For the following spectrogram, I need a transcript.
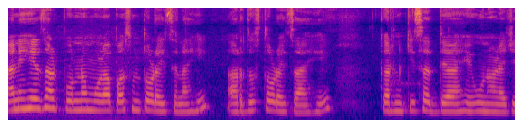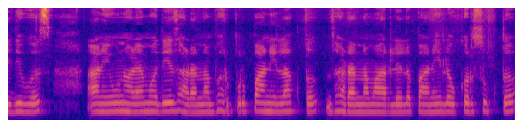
आणि हे झाड पूर्ण मुळापासून तोडायचं नाही अर्धच तोडायचं आहे. कारण की सध्या आहे उन्हाळ्याचे दिवस आणि उन्हाळ्यामध्ये झाडांना भरपूर पाणी लागतं. झाडांना मारलेलं पाणी लवकर सुकतं.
